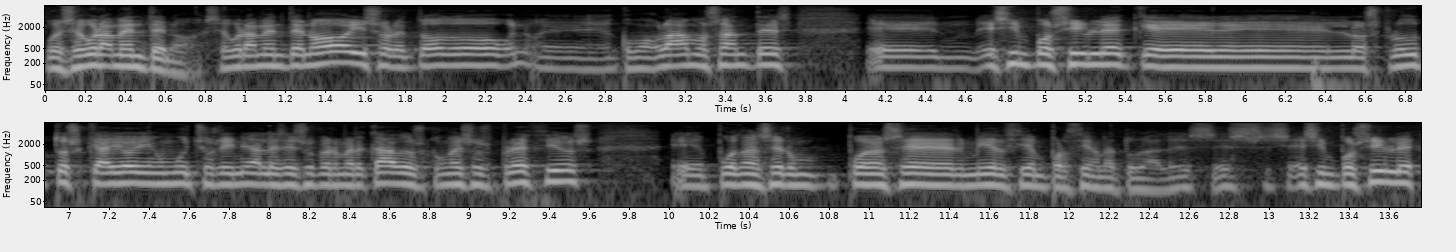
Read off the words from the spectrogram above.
Pues seguramente no, seguramente no y sobre todo, bueno, eh, como hablábamos antes, eh, es imposible que eh, los productos que hay hoy en muchos lineales de supermercados con esos precios eh, puedan, ser un- puedan ser miel 100% natural. Es, es- es imposible.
